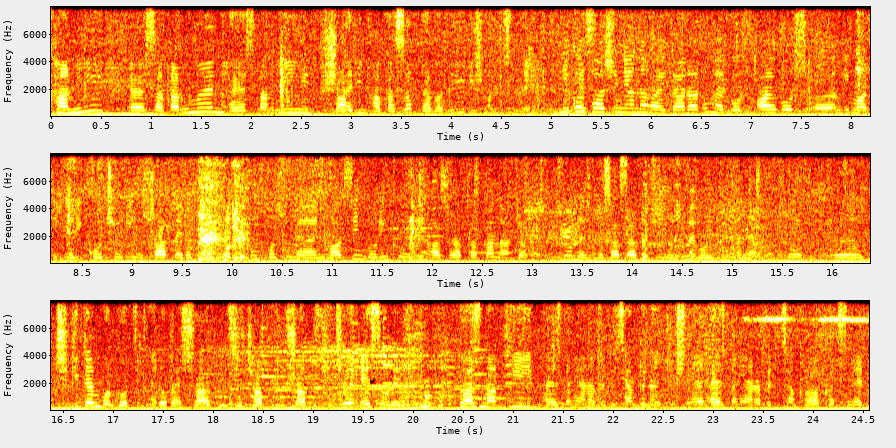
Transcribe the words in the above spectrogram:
քանի սատարում են Հայաստանի շահերին հակասող դավադիր իշխանություններին։ Նիկոլ Փաշինյանը հայտարարում է, որ այ որ ընդդիմադիրների կոչերին շատերը դեպքում խոսում է այն մասին, որ ինքը ունի հասարակական աջակցություն, այսպես հասարակություն ուզում է, որ ինքը մնա չգիտեմ որ գործիքներով է շատ չափում շատ քիչը այս օրերին բազմաթիվ Հայաստանի Հանրապետության բնակիչներ, Հայաստանի Հանրապետության քաղաքացիներ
